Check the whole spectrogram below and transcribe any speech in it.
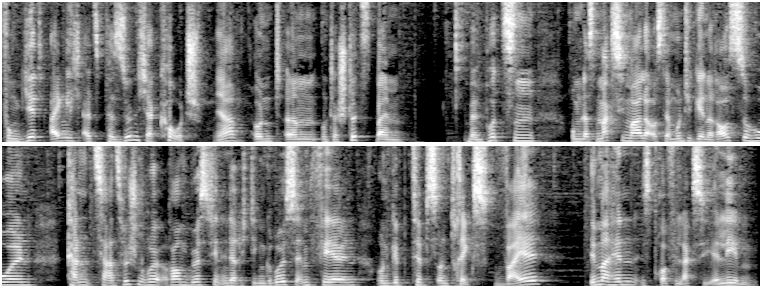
fungiert eigentlich als persönlicher Coach ja, und ähm, unterstützt beim, beim Putzen, um das Maximale aus der Mundhygiene rauszuholen, kann Zahnzwischenraumbürstchen in der richtigen Größe empfehlen und gibt Tipps und Tricks, weil Immerhin ist Prophylaxe ihr Leben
